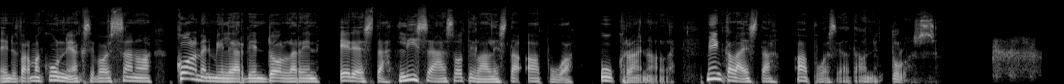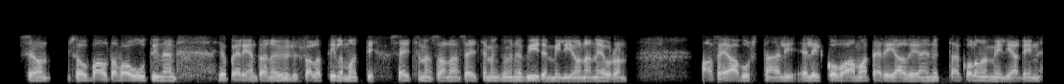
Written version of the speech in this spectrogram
ei nyt varmaan kunniaksi voi sanoa, kolmen miljardin dollarin edestä lisää sotilaallista apua Ukrainalle. Minkälaista apua sieltä on nyt tulossa? se on, se on valtava uutinen. Jo perjantaina Yhdysvallat ilmoitti 775 miljoonan euron aseavusta, eli, eli kovaa materiaalia, ja nyt tämä kolmen miljardin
